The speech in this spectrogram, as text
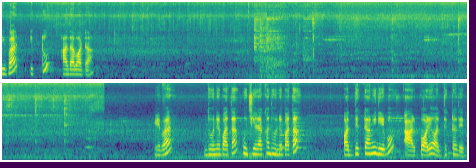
এইবার একটু আদা বাটা। এবার ধনে পাতা, কুচিয়ে রাখা ধনে পাতা, অর্ধেকটা আমি দেব আর পরে অর্ধেকটা দেব।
